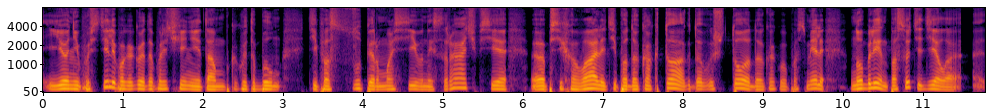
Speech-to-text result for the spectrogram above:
Ее не пустили по какой-то причине, и там какой-то был типа супермассивный срач, все э, психовали, типа, да как так, да вы что, да как вы посмели. Но, блин, по сути дела, э,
